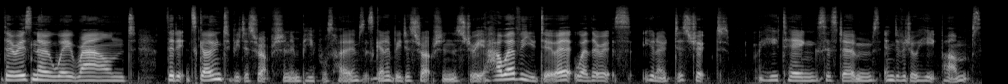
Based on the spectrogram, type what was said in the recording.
there is no way round that it's going to be disruption in people's homes. It's going to be disruption in the street. However you do it, whether it's you know district heating systems, individual heat pumps,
